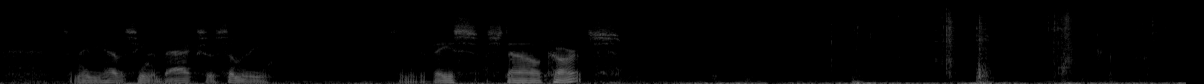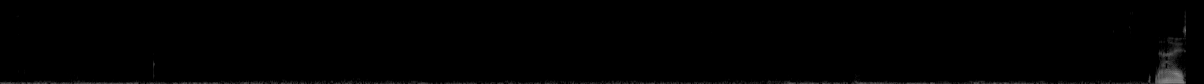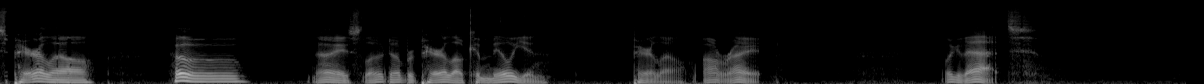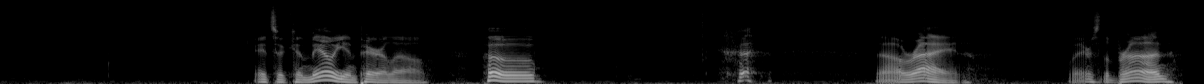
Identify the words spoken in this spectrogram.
So maybe you haven't seen the backs of some of the some of the base style cards. Nice parallel. Ho. Nice. Low number parallel. Chameleon parallel. All right. Look at that. It's a chameleon parallel. Ho. All right. There's LeBron.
